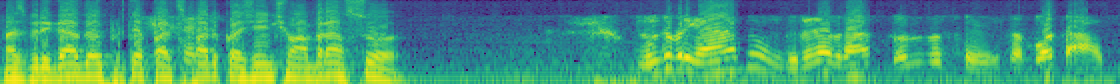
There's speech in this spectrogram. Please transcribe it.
Mas obrigado aí por ter participado com a gente. Um abraço. Muito obrigado, um grande abraço a todos vocês. Boa tarde.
